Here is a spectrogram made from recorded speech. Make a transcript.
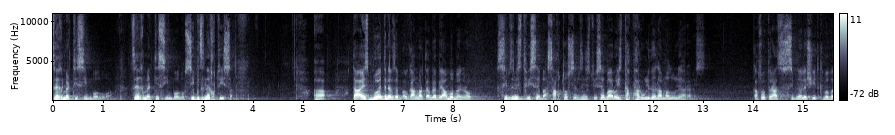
ძეგმერთის სიმბოლოა. ძეგმერთის სიმბოლო, სიბზნე ღვთისა. და ეს მოედნებზე განმარტებლები ამბობენ, რომ სიბზნის თვისება, საფრთხო სიბზნის თვისება, რომ ის დაფარული და დამალული არ არის. გახსოვთ, რაც სიბნელეში ითქმება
